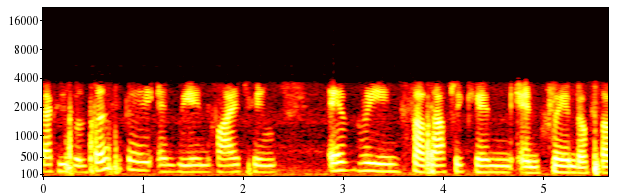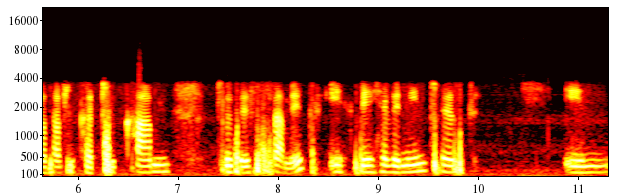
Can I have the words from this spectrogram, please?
that is on Thursday, and we're inviting every South African and friend of South Africa to come to this summit if they have an interest in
